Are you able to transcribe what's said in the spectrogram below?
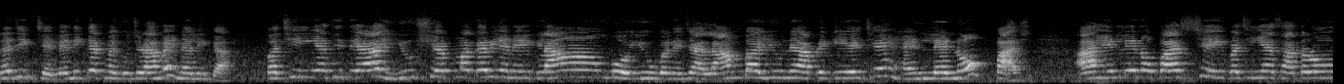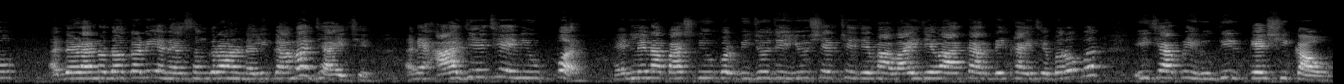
નજીક છે એટલે નિકટમય ગુચડામય નલિકા. પછી અહીંયાથી તે આ યુ શેપમાં કરી અને એક લાંબો યુ બને છે. આ લાંબા યુને આપણે કહીએ છીએ હેન્ડલેનો પાસ. આ હેન્ડલેનો પાસ છે, એ પછી અહીંયા સાતડો દડાનો દ કરી અને સંગ્રહણ નલિકામાં જાય છે. અને આ જે છે એની ઉપર, હેન્ડલેના પાસની ઉપર બીજો જે યુ શેપ છે, જેમાં વાય જેવા આકાર દેખાય છે, બરોબર? એ છે આપણી રુધિર કેશિકાઓ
